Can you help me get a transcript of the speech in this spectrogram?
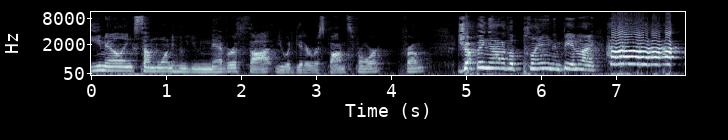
emailing someone who you never thought you would get a response for, from, jumping out of a plane and being like, ha,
